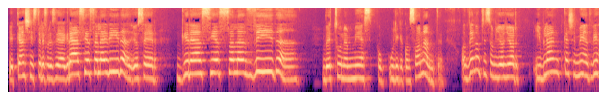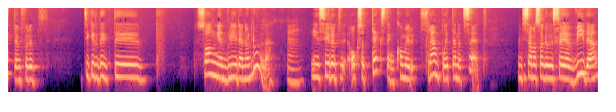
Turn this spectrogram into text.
Jag kanske istället för att säga gracias a la vida, jag säger gracias a la vida. Betonar mest på olika konsonanter. Och det är något som jag gör ibland kanske medveten för att jag tycker att det, det, sången blir annorlunda. Mm. Inser att också texten kommer fram på ett annat sätt. Det är inte samma sak att säga vida,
